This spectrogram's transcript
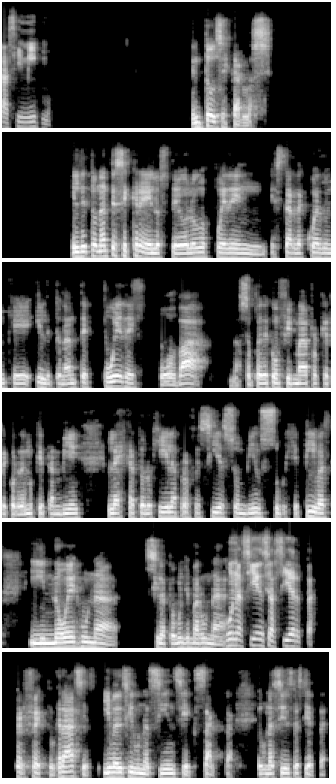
Así mismo. Entonces, Carlos, el detonante se cree, los teólogos pueden estar de acuerdo en que el detonante puede o va, no se puede confirmar porque recordemos que también la escatología y la profecía son bien subjetivas y no es una, si la podemos llamar una... Una ciencia cierta. Perfecto, gracias. Iba a decir una ciencia exacta, es una ciencia cierta.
